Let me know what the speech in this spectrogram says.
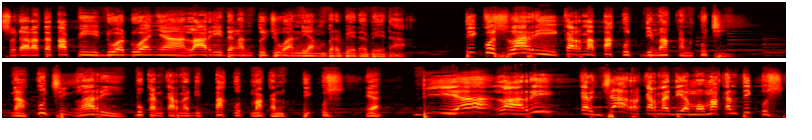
Saudara tetapi dua-duanya lari dengan tujuan yang berbeda-beda. Tikus lari karena takut dimakan kucing. Nah kucing lari bukan karena ditakut makan tikus. ya Dia lari kejar karena dia mau makan tikus.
